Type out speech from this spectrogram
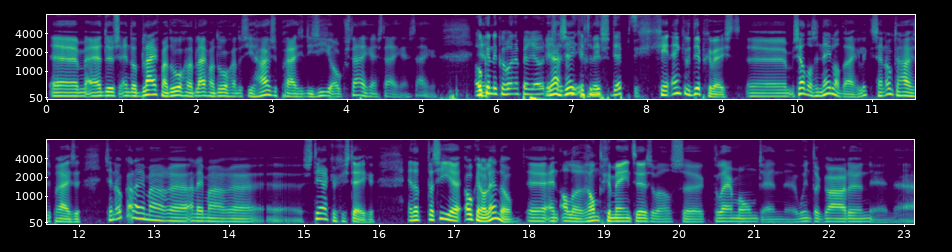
Ehm, eh, dus, en dat blijft maar doorgaan, dat blijft maar doorgaan. Dus die huizenprijzen die zie je ook stijgen en stijgen en stijgen. Ook en- in de coronaperiode? Ja, is het, zeker. Heeft het niet gedipt? Geen enkele dip geweest. Ehm zelfs als in Nederland eigenlijk. Zijn ook de huizenprijzen zijn ook alleen maar, eh, alleen maar eh, eh, sterker gestegen. En dat, dat zie je ook in Orlando. Eh, en alle randgemeenten zoals eh, Claremont en eh, Winter Garden en eh,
